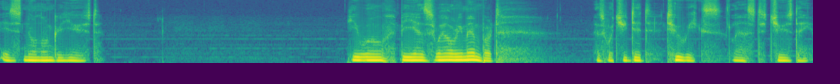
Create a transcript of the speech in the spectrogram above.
is no longer used. He will be as well remembered as what you did two weeks last Tuesday.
